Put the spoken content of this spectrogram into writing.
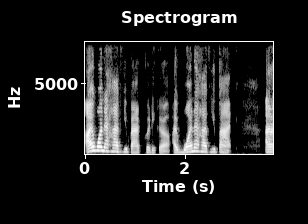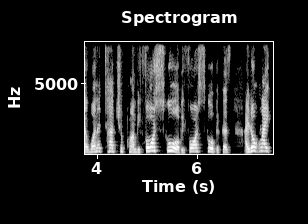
i want to have you back pretty girl i want to have you back and i want to touch upon before school before school because i don't like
